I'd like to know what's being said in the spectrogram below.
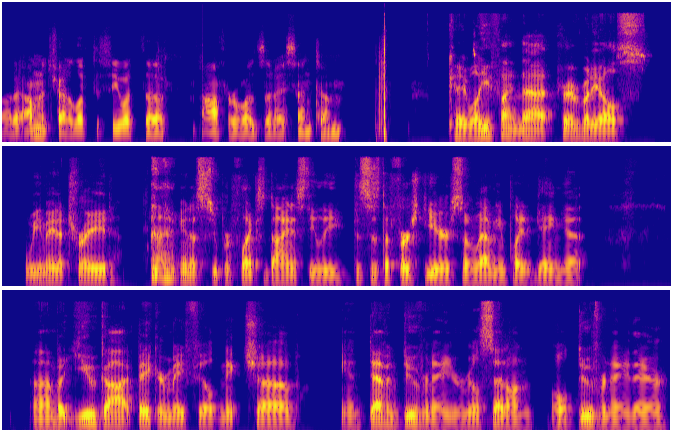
About it. I'm gonna try to look to see what the offer was that I sent him. Okay, while you find that, for everybody else, we made a trade in a Superflex Dynasty League. This is the first year, so we haven't even played a game yet. Um, but you got Baker Mayfield, Nick Chubb, and Devin Duvernay. You're real set on old Duvernay there.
